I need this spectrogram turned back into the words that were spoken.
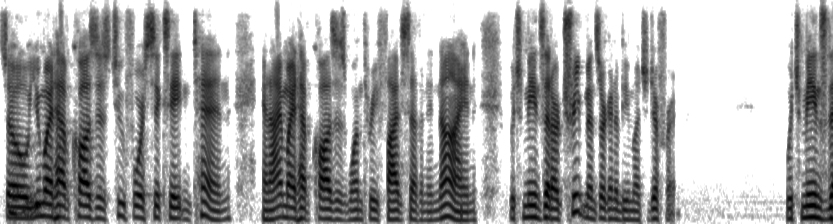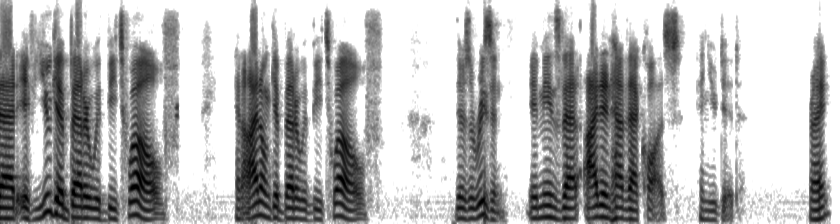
So mm-hmm. you might have causes two, four, six, eight, and 10, and I might have causes one, three, five, seven, and nine, which means that our treatments are going to be much different. Which means that if you get better with B12 and I don't get better with B12, there's a reason. It means that I didn't have that cause and you did right?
